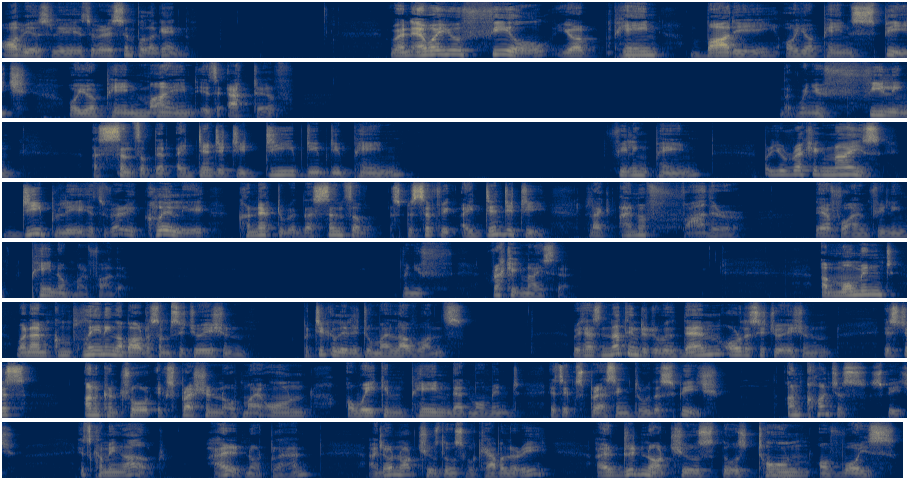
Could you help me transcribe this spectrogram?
Obviously, it's very simple again. Whenever you feel your pain body or your pain speech or your pain mind is active, like when you're feeling a sense of that identity, deep, deep, deep pain, feeling pain, but you recognize deeply, it's very clearly connected with the sense of specific identity like I'm a father, therefore I'm feeling pain of my father. When you recognize that. A moment when I'm complaining about some situation, particularly to my loved ones, which has nothing to do with them or the situation, it's just uncontrolled expression of my own awakened pain that moment. It's expressing through the speech unconscious speech. It's coming out. I did not plan. I did not choose those vocabulary. I did not choose those tone of voice.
